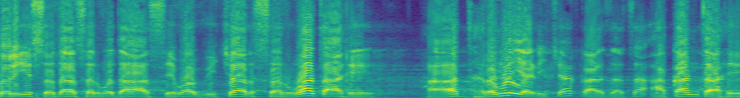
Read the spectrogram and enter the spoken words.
तरी सदा सर्वदा सेवा विचार सर्वात आहे. हा धरमणी याडीच्या काळजाचा आकांत आहे.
